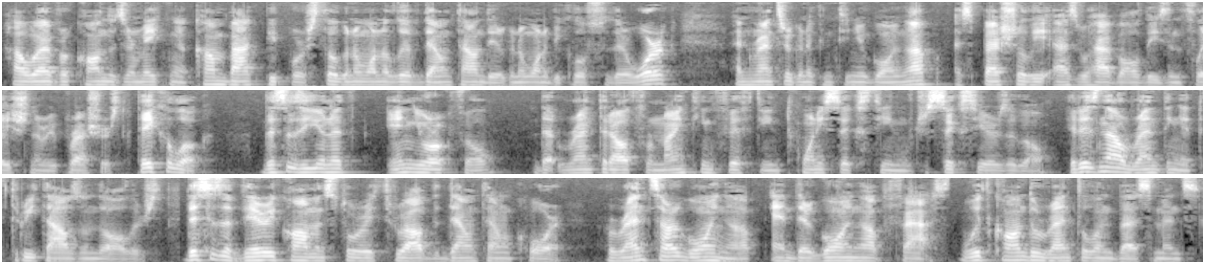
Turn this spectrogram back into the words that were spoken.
However, condos are making a comeback. People are still going to want to live downtown. They're going to want to be close to their work. And rents are going to continue going up, especially as we have all these inflationary pressures. Take a look. This is a unit in Yorkville that rented out from 1950 in 2016, which is six years ago. It is now renting at $3,000. This is a very common story throughout the downtown core. Rents are going up and they're going up fast. With condo rental investments,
